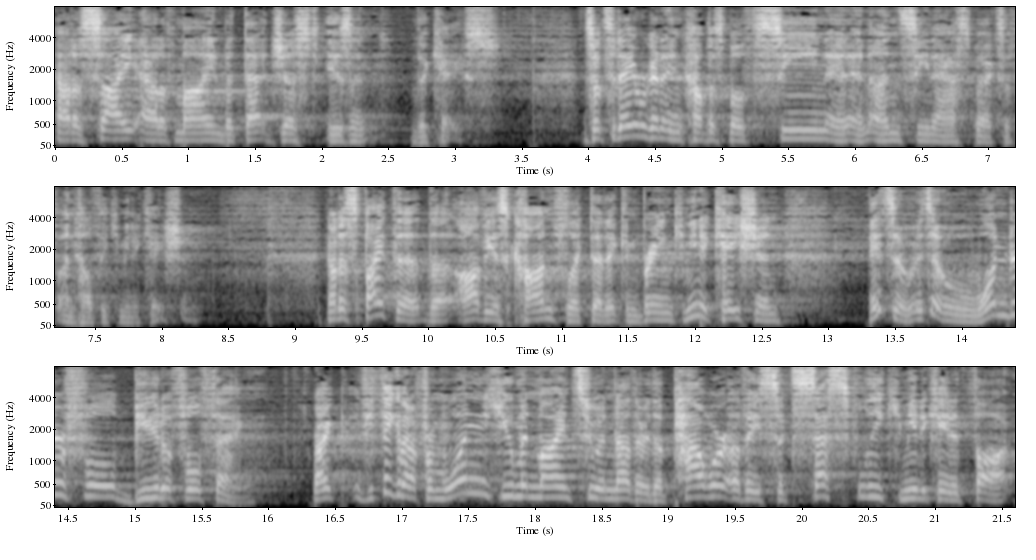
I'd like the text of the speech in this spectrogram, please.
out of sight, out of mind, but that just isn't the case. So today we're going to encompass both seen and, and unseen aspects of unhealthy communication. Now, despite the, the obvious conflict that it can bring, communication, it's a, it's a wonderful, beautiful thing. Right? If you think about it, from one human mind to another, the power of a successfully communicated thought,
